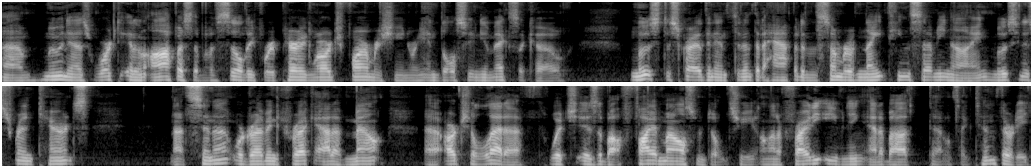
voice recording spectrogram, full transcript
um, Munez worked in an office of a facility for repairing large farm machinery in Dulce, New Mexico. Moose described an incident that happened in the summer of 1979. Moose and his friend Terrence Natsina were driving a truck out of Mount uh, Archuleta, which is about five miles from Dulce, on a Friday evening at about uh, looks like 10:30.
